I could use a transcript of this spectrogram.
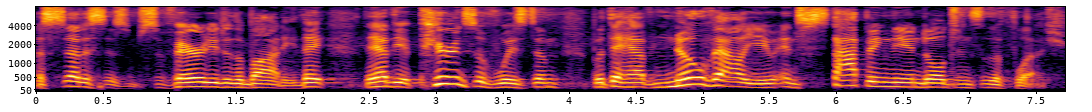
asceticism, severity to the body. They, they have the appearance of wisdom, but they have no value in stopping the indulgence of the flesh.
